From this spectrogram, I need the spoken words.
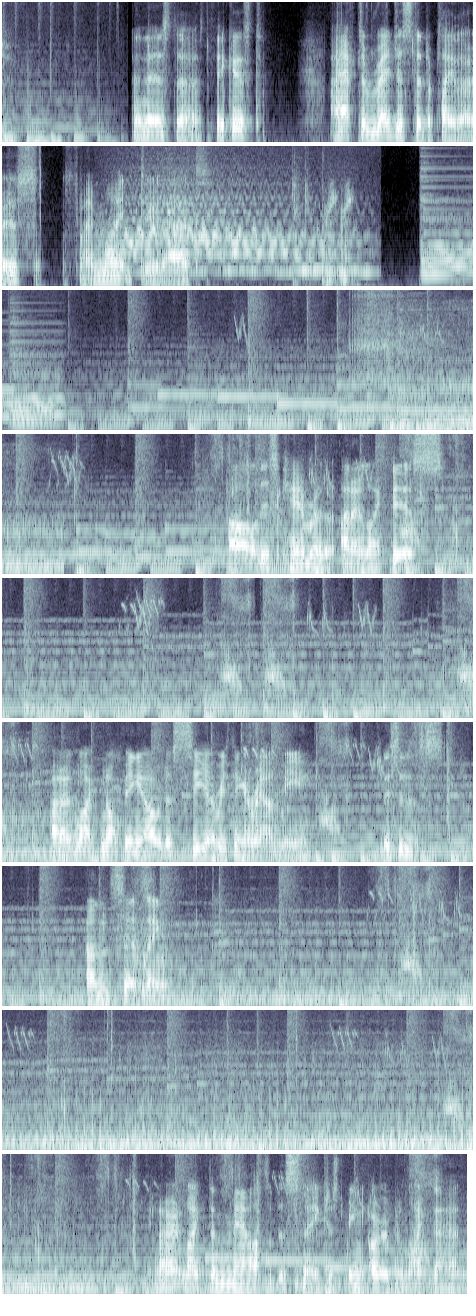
And there's the thickest. I have to register to play those, so I might do that. Oh, this camera, I don't like this. I don't like not being able to see everything around me. This is unsettling. And I don't like the mouth of the snake just being open like that.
